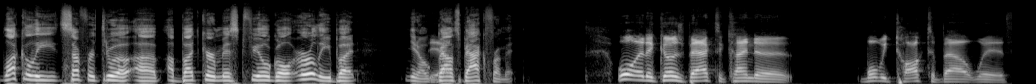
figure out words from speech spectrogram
luckily suffered through a, a, a Butker missed field goal early, but you know, yeah. bounce back from it. Well, and it goes back to kind of what we talked about with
